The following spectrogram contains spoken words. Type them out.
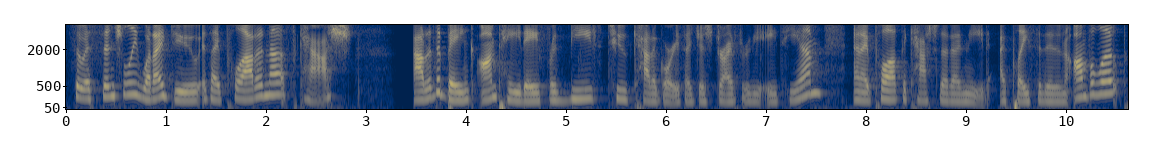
So essentially, what I do is I pull out enough cash out of the bank on payday for these two categories. I just drive through the ATM and I pull out the cash that I need. I place it in an envelope.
